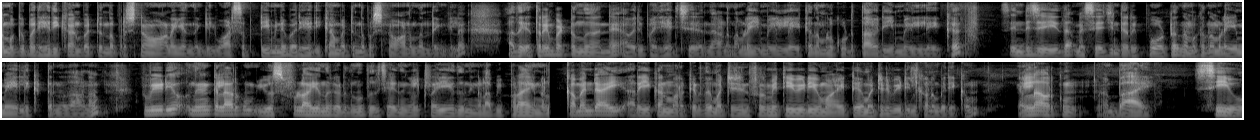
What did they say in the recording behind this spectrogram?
നമുക്ക് പരിഹരിക്കാൻ പറ്റുന്ന പ്രശ്നമാണ് എന്നെങ്കിൽ വാട്സപ്പ് ടീമിന് പരിഹരിക്കാൻ പറ്റുന്ന പ്രശ്നമാണെന്നുണ്ടെങ്കിൽ അത് എത്രയും പെട്ടെന്ന് തന്നെ അവർ പരിഹരിച്ച് തരുന്നതാണ്. നമ്മൾ ഇമെയിലിലേക്ക് നമ്മൾ കൊടുത്ത ആ ഒരു ഇമെയിലിലേക്ക് സെൻഡ് ചെയ്ത മെസ്സേജിന്റെ റിപ്പോർട്ട് നമുക്ക് നമ്മുടെ ഇമെയിലിൽ കിട്ടുന്നതാണ്. വീഡിയോ നിങ്ങൾക്ക് എല്ലാവർക്കും യൂസ്ഫുൾ ആയി എന്ന് കരുതുന്നു. തീർച്ചയായും നിങ്ങൾ ട്രൈ ചെയ്ത് നിങ്ങളുടെ അഭിപ്രായങ്ങൾ കമന്റായി അറിയിക്കാൻ മറക്കരുത്. മറ്റൊരു ഇൻഫോർമേറ്റീവ് വീഡിയോയുമായിട്ട് മറ്റൊരു വീഡിയോയിൽ കാണുമ്പോഴേക്കും എല്ലാവർക്കും ബായ് സി യു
